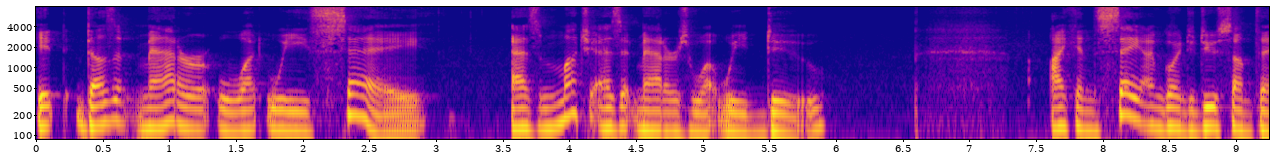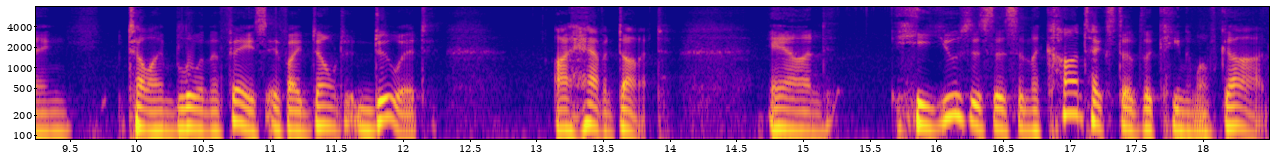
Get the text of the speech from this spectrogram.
It doesn't matter what we say as much as it matters what we do. I can say I'm going to do something till I'm blue in the face. If I don't do it, I haven't done it. And he uses this in the context of the kingdom of God.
